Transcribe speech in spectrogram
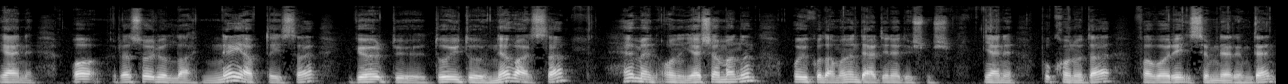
Yani o Resulullah ne yaptıysa, gördüğü, duyduğu ne varsa hemen onu yaşamanın, uygulamanın derdine düşmüş. Yani bu konuda favori isimlerimden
